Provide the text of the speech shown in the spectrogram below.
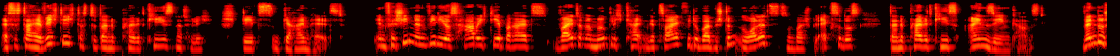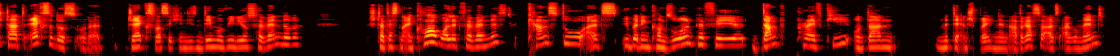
Es ist daher wichtig, dass du deine Private Keys natürlich stets geheim hältst. In verschiedenen Videos habe ich dir bereits weitere Möglichkeiten gezeigt, wie du bei bestimmten Wallets, zum Beispiel Exodus, deine Private Keys einsehen kannst. Wenn du statt Exodus oder Jax, was ich in diesen Demo-Videos verwende, stattdessen ein Core-Wallet verwendest, kannst du als über den Konsolenbefehl dump private key und dann mit der entsprechenden Adresse als Argument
